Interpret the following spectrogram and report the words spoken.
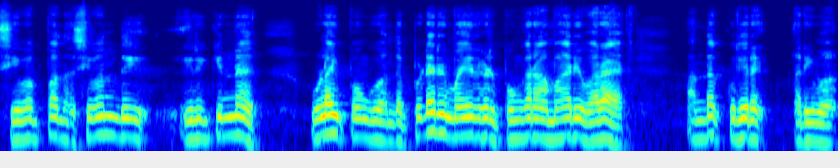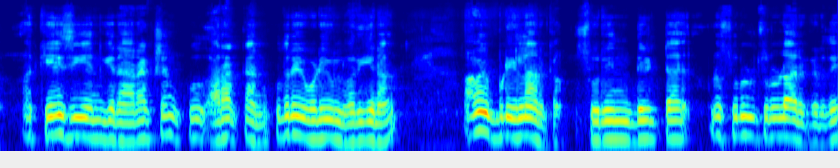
சிவப்பத சிவந்து இருக்கின்ற பொங்கு அந்த பிடரி மயிர்கள் பொங்குற மாதிரி வர அந்த குதிரை அரிமா. கேசி என்கிற அரக்ஷன் கு அரக்கன் குதிரை வடிவில் வருகிறான். அவன் இப்படிலாம் இருக்கான். சுரிந்திட்ட சுருள் சுருளாக இருக்கிறது.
